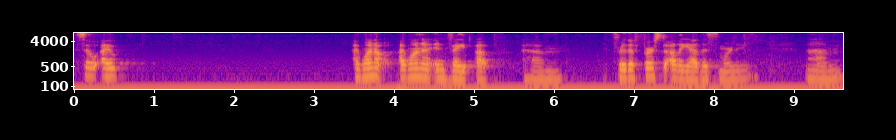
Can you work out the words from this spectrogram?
So I I want to I want to invite up um, for the first aliyah this morning. Um,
